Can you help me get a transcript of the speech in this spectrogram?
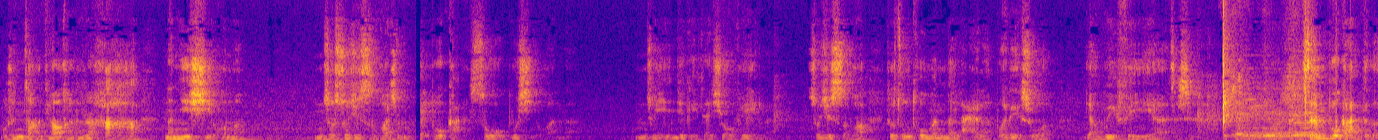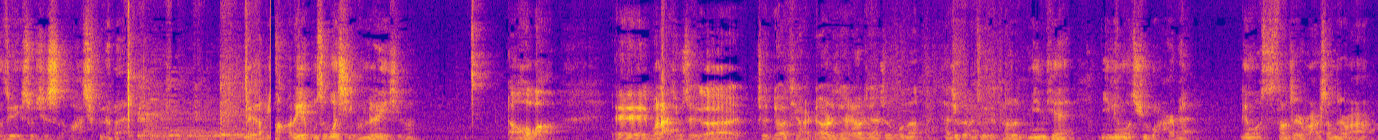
我说你长得挺好看。他说哈哈哈，那你喜欢吗？你说说句实话行吗？也不敢说我不喜欢。你说人家给咱消费了，说句实话，这猪头闷子来了，我得说杨贵妃呀，这是真不敢得罪。说句实话，兄弟们，那个长得也不是我喜欢的类型。然后吧，呃，我俩就这个就聊天，聊着天聊着天之后呢，他就搁那酒店，他说明天你领我去玩呗，领我上这玩，上那玩。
